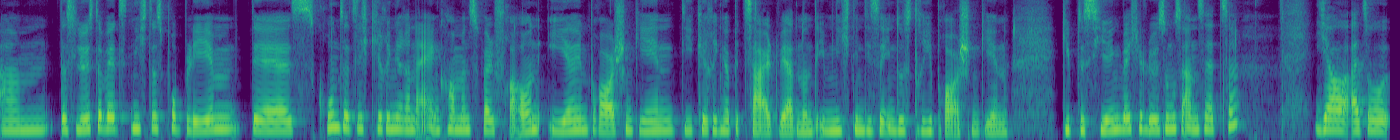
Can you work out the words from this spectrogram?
Ähm, das löst aber jetzt nicht das Problem des grundsätzlich geringeren Einkommens, weil Frauen eher in Branchen gehen, die geringer bezahlt werden und eben nicht in diese Industriebranchen gehen. Gibt es hier irgendwelche Lösungsansätze? Ja, also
